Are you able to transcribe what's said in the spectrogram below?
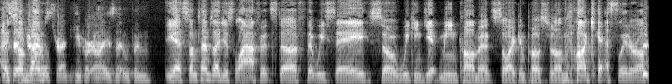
I sometimes, trying to keep our eyes open. yeah, sometimes I just laugh at stuff that we say so we can get mean comments so I can post it on the podcast later on.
